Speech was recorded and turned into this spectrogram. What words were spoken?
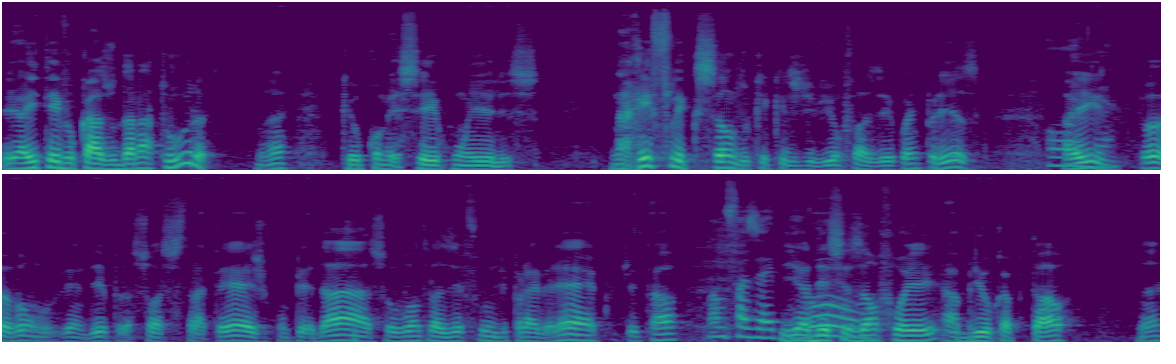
aí teve o caso da Natura, né? que eu comecei com eles na reflexão do que, que eles deviam fazer com a empresa. Olha. Aí pô, vamos vender para sócio estratégico um pedaço, ou vão trazer fundo de private equity e tal. Vamos fazer IPO. E a decisão foi abrir o capital, né?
